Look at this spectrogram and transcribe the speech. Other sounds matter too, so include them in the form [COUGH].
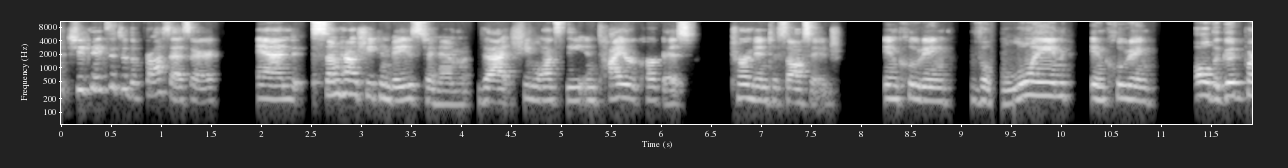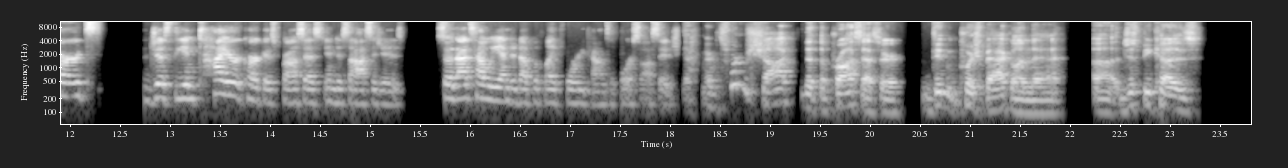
she takes it to the processor and somehow she conveys to him that she wants the entire carcass turned into sausage, including the loin, including all the good parts, just the entire carcass processed into sausages. So that's how we ended up with like 40 pounds of boar sausage. I'm sort of shocked that the processor didn't push back on that, uh, just because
